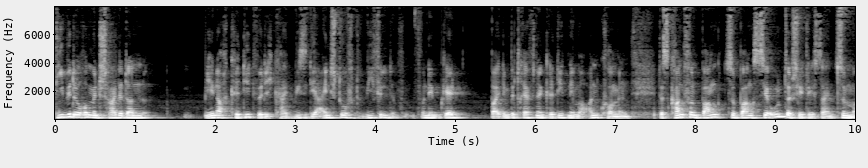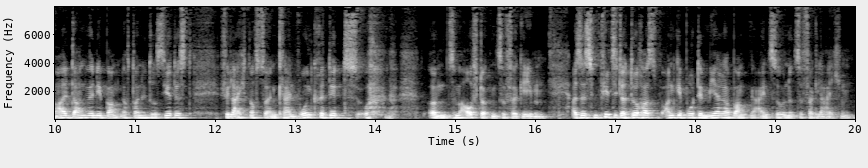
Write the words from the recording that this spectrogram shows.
die wiederum entscheidet dann je nach Kreditwürdigkeit, wie sie die einstuft, wie viel von dem Geld bei dem betreffenden Kreditnehmer ankommen. Das kann von Bank zu Bank sehr unterschiedlich sein, zumal dann, wenn die Bank noch daran interessiert ist, vielleicht noch so einen kleinen Wohnkredit ähm, zum Aufstocken zu vergeben. Also es empfiehlt sich da durchaus, Angebote mehrerer Banken einzuholen und zu vergleichen.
